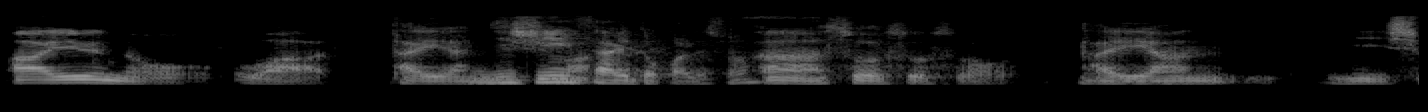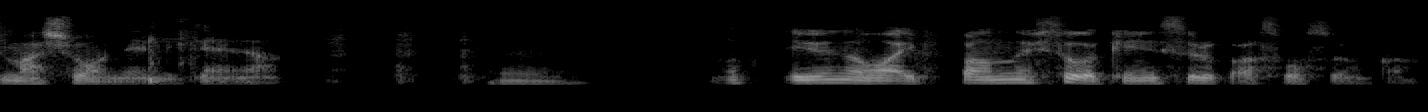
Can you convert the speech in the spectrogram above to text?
ああいうのは対案に地しま震祭とかでしょ？ああ、そうそうそう。対案にしましょうね、みたいなうん。のっていうのは一般の人が気にするからそうするのか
